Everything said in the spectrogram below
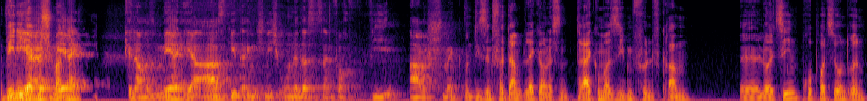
weniger mehr, Geschmack. Mehr, genau, also mehr ERAs geht eigentlich nicht, ohne dass es einfach wie Arsch schmeckt. Und die sind verdammt lecker und es sind 3,75 Gramm äh, Leucin-Proportion drin.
